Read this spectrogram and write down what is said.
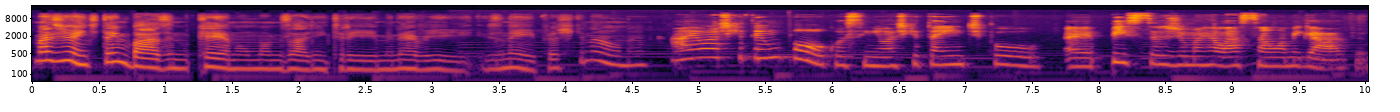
Mas, gente, tem base no canon uma amizade entre Minerva e Snape? Acho que não, né? Ah, eu acho que tem um pouco, assim. Eu acho que tem, tipo, é, pistas de uma relação amigável.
